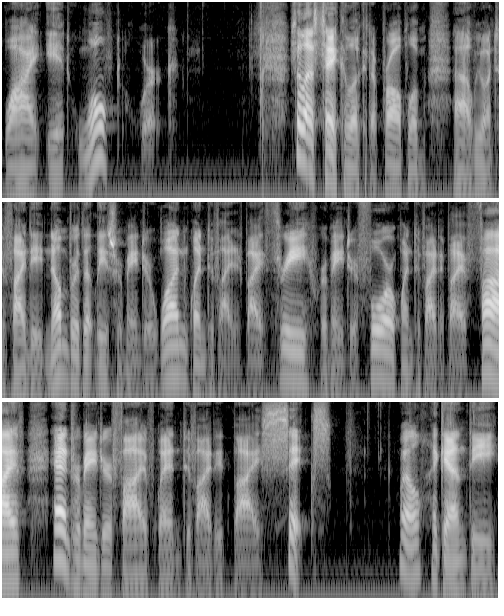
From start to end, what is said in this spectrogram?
why it won't work. So let's take a look at a problem. Uh, we want to find a number that leaves remainder 1 when divided by 3, remainder 4 when divided by 5, and remainder 5 when divided by 6. Well, again, the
